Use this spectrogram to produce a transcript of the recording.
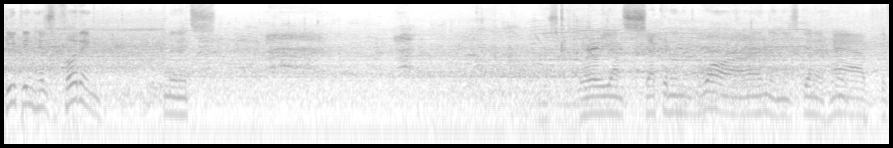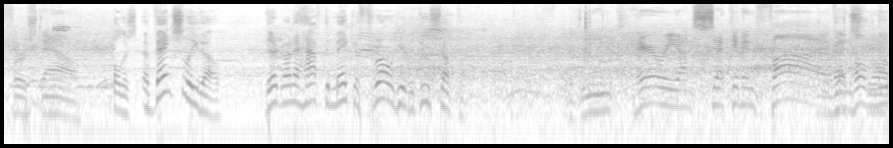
keeping his footing. Minutes. There's Carey on second and one, and he's going to have the first down. Eventually, though, they're going to have to make a throw here to do something. Ka'Deem Carey on second and five. And that's home.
